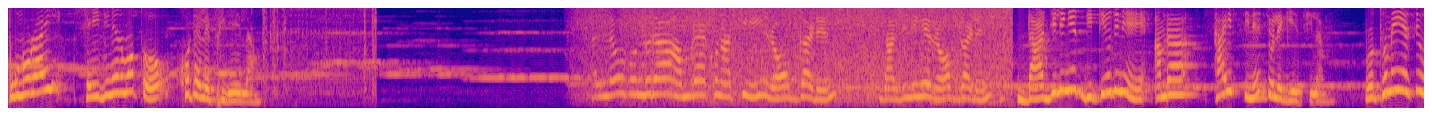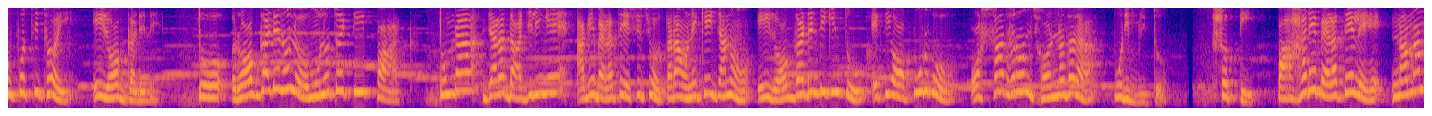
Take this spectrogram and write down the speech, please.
পুনরায় সেই দিনের মতো হোটেলে ফিরে এলাম। হ্যালো বন্ধুরা আমরা এখন আছি রক গার্ডেন দার্জিলিংয়ের রক গার্ডেন। দার্জিলিংয়ের দ্বিতীয় দিনে আমরা সাইট সিনে চলে গিয়েছিলাম। প্রথমেই এসে উপস্থিত হই এই রক গার্ডেনে তো রক গার্ডেন হলো মূলত একটি পার্ক তোমরা যারা দার্জিলিংয়ে আগে বেড়াতে এসেছ, তারা অনেকেই জানো এই রক গার্ডেনটি কিন্তু একটি অপূর্ব, অসাধারণ ঝর্ণা দ্বারা পরিবৃত। সত্যি, পাহাড়ে বেড়াতে এলে নানান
